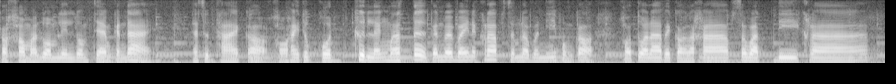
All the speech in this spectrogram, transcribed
ก็เข้ามาร่วมเล่นร่วมแจมกันได้ และสุดท้ายก็ขอให้ทุกคนขึ้นแรงมาสเตอร์กันไวๆนะครับสำหรับวันนี้ผมก็ขอตัวลาไปก่อนละครับ สวัสดีครับ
